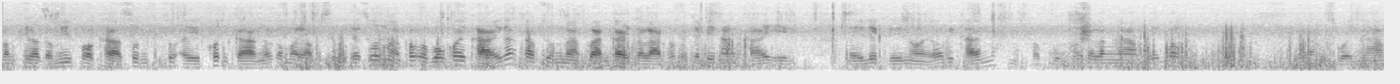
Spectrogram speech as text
บางเทือก็มีพ่อค้าส่วนไอ้คนกลางแล้วก็มารับซื้อแต่ส่วนมากเขาก็บ่ค่อยขายนะครับ ส่วนมากบ้านไกลตลาดเขาก็จะไปนั่งขายเองในเล็กหน่อยเขาไปขายนะผักบุ้งเขากำลังงามเลยบ่กำลังสวยงาม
